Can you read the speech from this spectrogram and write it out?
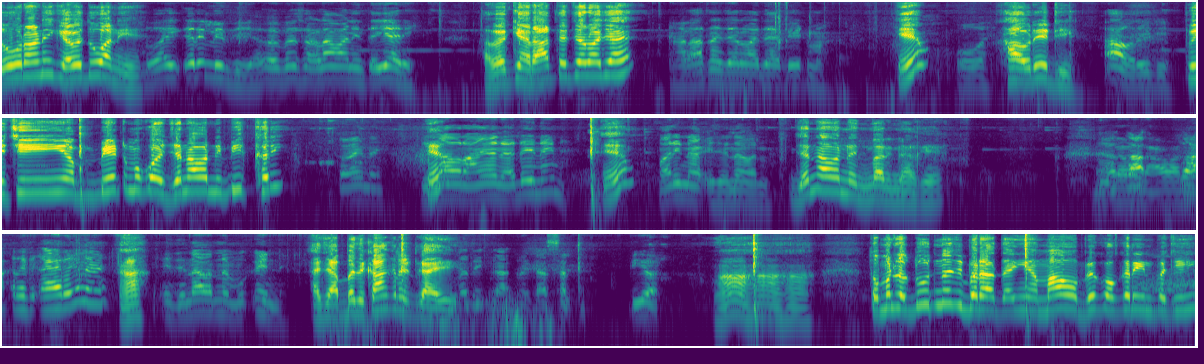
દોરાણી કે હવે દોવાની દોઈ કરી લીધી. હવે બસ અડાવવાની તૈયારી. હવે ક્યાં રાતે ચરવા જાય? રાતે ચરવા જાય બેટમાં. એમ? ઓય. હાવ રેડી. હાવ રેડી. પછી અહીંયા બેટમાં કોઈ જનાવરની બીક ખરી? કાંઈ નહીં. જનાવર આયા ને અડે નહીં ને. એમ? મારી નાખે જનાવર જનાવરને જ મારી નાખે. કાંકરેટ ગાય રહી ને? હા? એ જનાવરને મૂકીને. અચ્છા બધી કાંકરેટ ગાય બધી કાંકરેટ અસલ પ્યોર હા હા હા. તો મતલબ દૂધ નથી ભરાતા અહીંયા માવો ભેગો કરીને પછી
